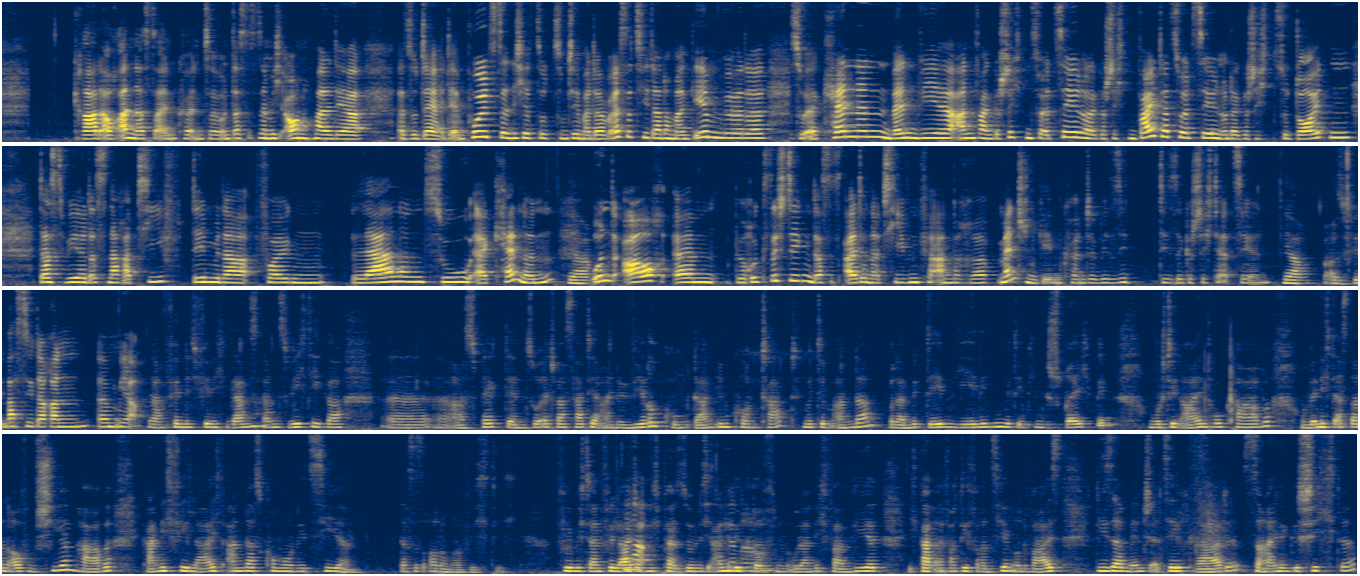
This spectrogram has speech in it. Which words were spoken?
gerade auch anders sein könnte. Und das ist nämlich auch nochmal der, also der, der Impuls, den ich jetzt so zum Thema Diversity da nochmal geben würde, zu erkennen, wenn wir anfangen, Geschichten zu erzählen oder Geschichten weiterzuerzählen oder Geschichten zu deuten, dass wir das Narrativ, dem wir da folgen, lernen zu erkennen ja. und auch ähm, berücksichtigen, dass es Alternativen für andere Menschen geben könnte, wie sie diese Geschichte erzählen. Ja, also was sie daran, ähm, ja. Ja, finde ich, finde ich ein ganz, mhm. ganz wichtiger äh, Aspekt, denn so etwas hat ja eine Wirkung dann im Kontakt mit dem anderen oder mit demjenigen, mit dem ich im Gespräch bin wo ich den Eindruck habe. Und wenn ich das dann auf dem Schirm habe, kann ich vielleicht anders kommunizieren. Das ist auch nochmal wichtig fühle mich dann vielleicht ja. auch nicht persönlich angegriffen genau. oder nicht verwirrt. Ich kann einfach differenzieren und weiß, dieser Mensch erzählt gerade seine Geschichte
